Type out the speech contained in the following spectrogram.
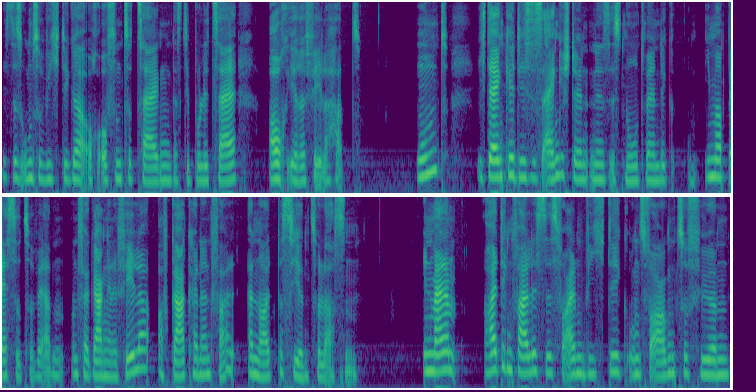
ist es umso wichtiger, auch offen zu zeigen, dass die Polizei auch ihre Fehler hat. Und ich denke, dieses Eingeständnis ist notwendig, um immer besser zu werden und vergangene Fehler auf gar keinen Fall erneut passieren zu lassen. In meinem heutigen Fall ist es vor allem wichtig, uns vor Augen zu führen,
